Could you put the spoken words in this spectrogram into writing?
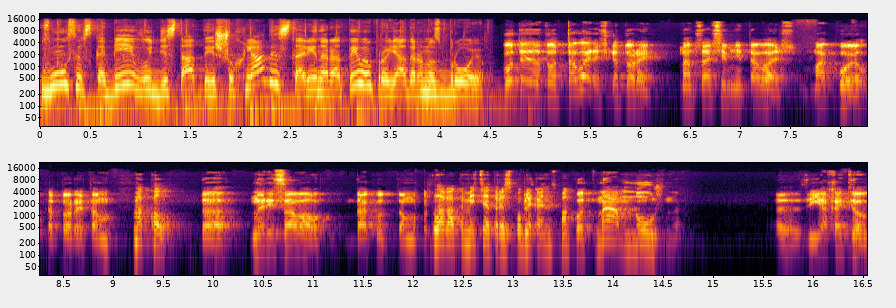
змусив Скабєєву дістати із шухляди старі наративи про ядерну зброю. Вот этот вот товарищ, который нам совсем не товарищ, Маккойл, который там, Маккол, да, нарисовал, да, куда там глава комитета республиканец Маккол. Вот нам нужно, э, я хотел,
